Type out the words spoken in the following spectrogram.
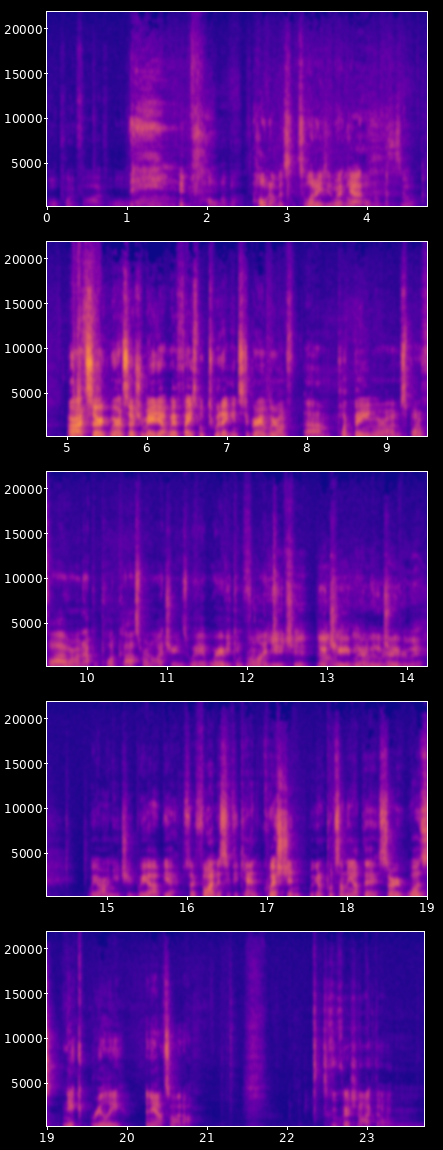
or 0.5, or whole number. Whole numbers. It's a lot easier to work lot out. whole numbers as well. All right, so we're on social media. We're Facebook, Twitter, Instagram. We're on um, Podbean. We're on Spotify. We're on Apple Podcasts. We're on iTunes. We're wherever you can We're find on YouTube. aren't we? YouTube, we're on we're YouTube. everywhere. We are on YouTube. We are, yeah. So find us if you can. Question: We're going to put something up there. So, was Nick really an outsider? It's a good question. I like that one.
